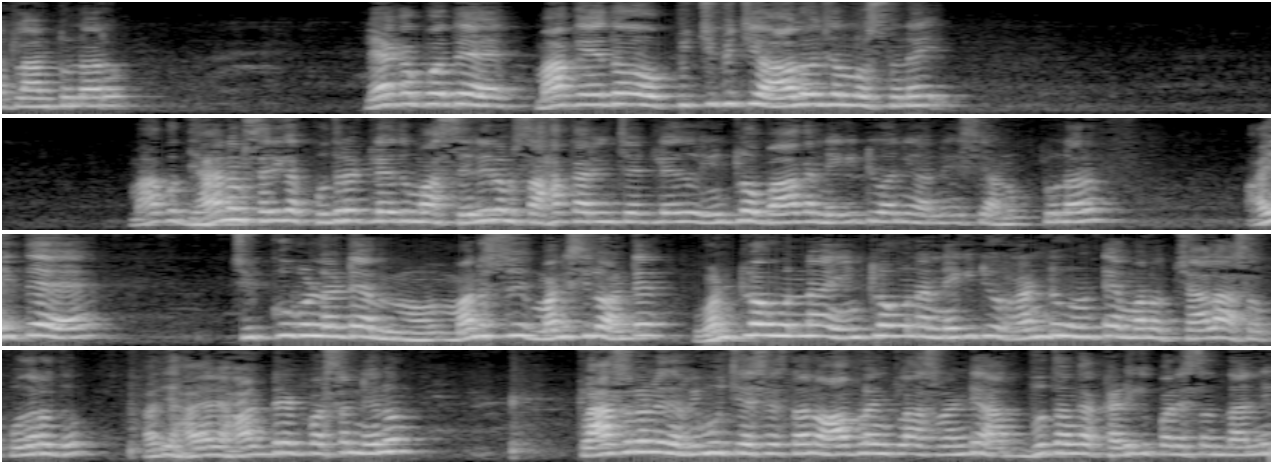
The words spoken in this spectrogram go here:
అట్లా అంటున్నారు. లేకపోతే మాకు ఏదో పిచ్చి పిచ్చి ఆలోచనలు వస్తున్నాయి. మాకు ధ్యానం సరిగా కుదరట్లేదు మా శరీరం సహకరించట్లేదు ఇంట్లో బాగా నెగిటివ్ అని అనేసి అనుకుంటున్నారు అయితే చిక్కుబుళ్ళు అంటే మనసు మనిషిలో అంటే ఒంట్లో ఉన్న ఇంట్లో ఉన్న నెగిటివ్ రెండు ఉంటే మనం చాలా అసలు కుదరదు. అది హండ్రెడ్ పర్సెంట్ నేను క్లాసులో నేను రిమూవ్ చేసేస్తాను. ఆఫ్లైన్ క్లాస్ రండి. అద్భుతంగా కడిగి పరిస్తాను దాన్ని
